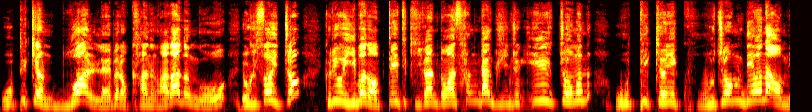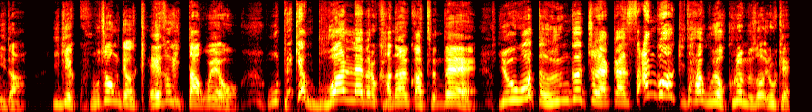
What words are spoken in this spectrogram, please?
오피견 무한 레벨업 가능하다는 거 여기 써있죠? 그리고 이번 업데이트 기간 동안 상당 귀신 중 1종은 오피견이 고정되어 나옵니다 이게 고정되어 계속 있다고 해요. 오피캔 무한 레벨로 가능할 것 같은데 요것도 은근 좀 약간 싼 것 같기도 하고요. 그러면서 이렇게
